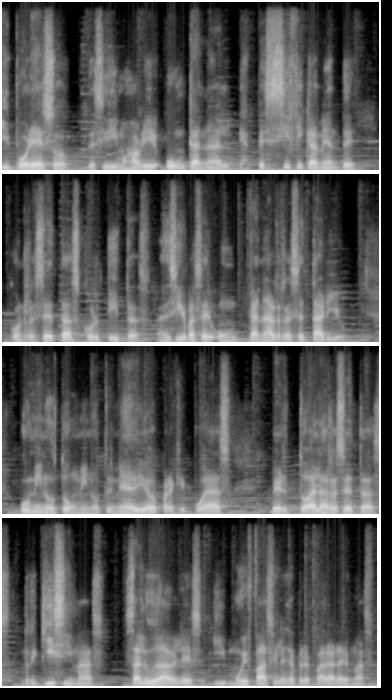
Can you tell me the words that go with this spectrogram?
Y por eso decidimos abrir un canal específicamente con recetas cortitas, es decir, va a ser un canal recetario. Un minuto, un minuto y medio para que puedas ver todas las recetas riquísimas, saludables y muy fáciles de preparar además.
